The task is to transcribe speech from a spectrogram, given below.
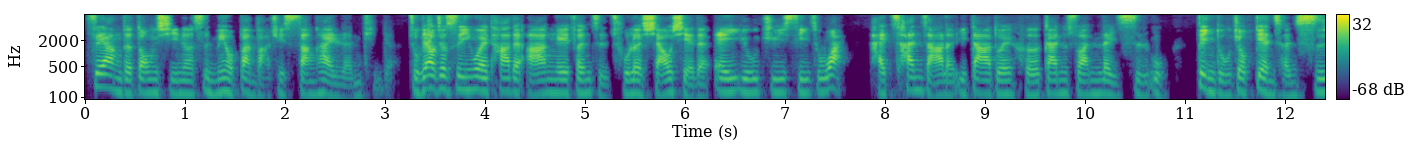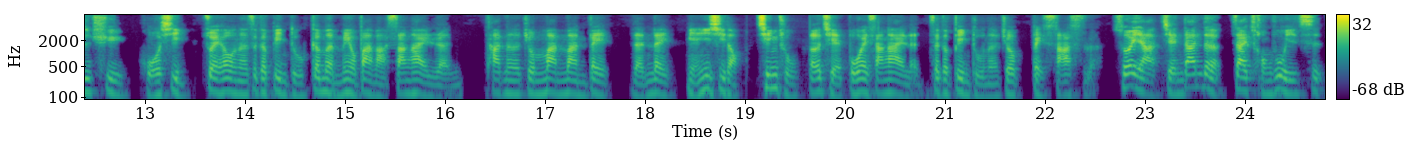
这样的东西呢是没有办法去伤害人体的。主要就是因为它的 RNA 分子除了小写的 AUGC 之外，还掺杂了一大堆核苷酸类似物。病毒就变成失去活性，最后呢，这个病毒根本没有办法伤害人，它呢就慢慢被人类免疫系统清除，而且不会伤害人，这个病毒呢就被杀死了。所以啊，简单的再重复一次，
